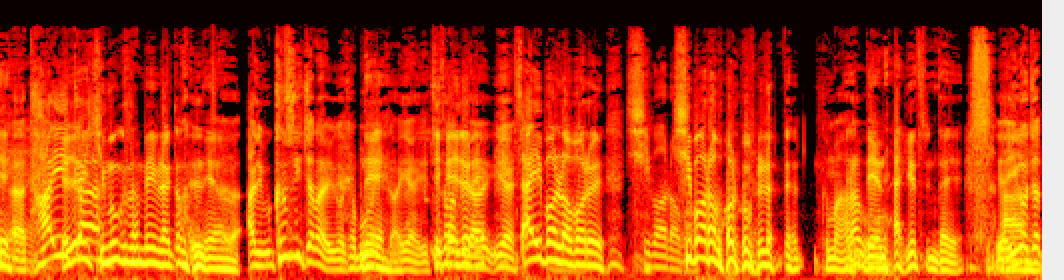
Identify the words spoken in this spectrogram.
예. 아, 다이가. 김홍구 선배님이랑 예, 똑같네요. 아니, 그럴 수 있잖아요. 이거 잘 모르니까. 예, 예, 죄송합니다. 예. cyber lover를 시버 lover. 시버 lover로 불렀던. 그만하라고. 네, 네, 알겠습니다. 예. 예, 아, 이거 저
